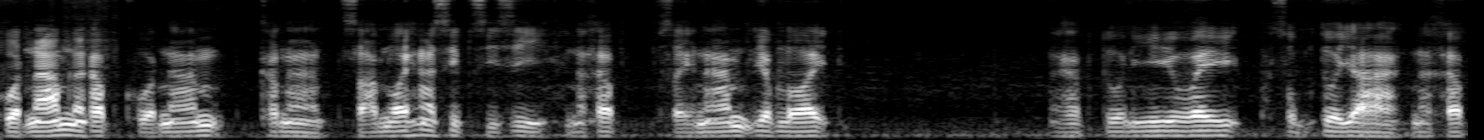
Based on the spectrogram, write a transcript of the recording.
ขวดน้ำนะครับ ขวดน้ำขนาด 350ซีซีนะครับ ใส่น้ำเรียบร้อยนะครับ ตัวนี้ไว้ผสมตัวยานะครับ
